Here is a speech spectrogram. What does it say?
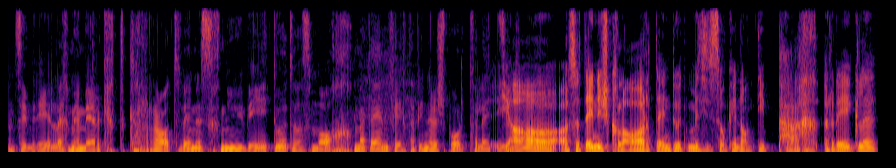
Und sind wir ehrlich, man merkt gerade, wenn es Knie wehtut, was macht man denn? Vielleicht auch bei einer Sportverletzung? Ja, also dann ist klar, dann tut man die sogenannte Pech-Regel,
